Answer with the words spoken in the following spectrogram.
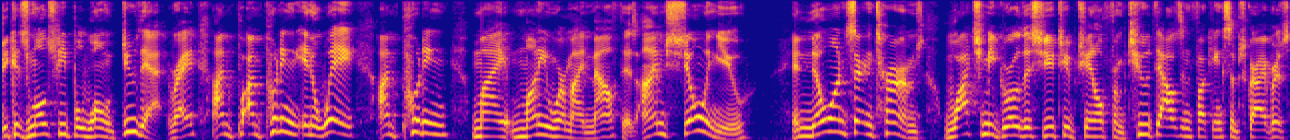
because most people won't do that, right? I'm, I'm putting, in a way, I'm putting my money where my mouth is. I'm showing you in no uncertain terms, watch me grow this YouTube channel from 2,000 fucking subscribers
